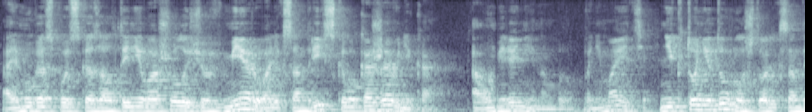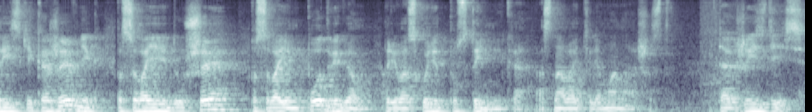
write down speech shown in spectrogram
а ему Господь сказал, ты не вошел еще в меру Александрийского кожевника, а он мирянином был, понимаете? Никто не думал, что Александрийский кожевник по своей душе, по своим подвигам превосходит пустынника, основателя монашества. Также и здесь.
